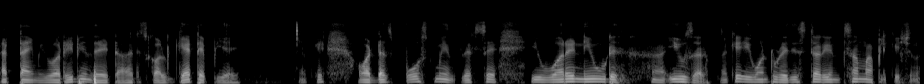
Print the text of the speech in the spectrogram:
That time you are reading the data. It is called get api okay? What does post means let's say you are a new uh, user okay? You want to register in some application.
